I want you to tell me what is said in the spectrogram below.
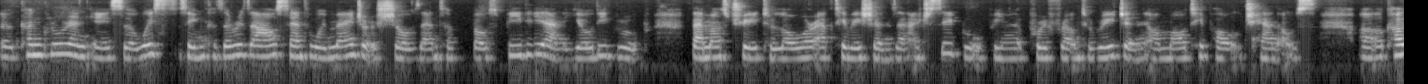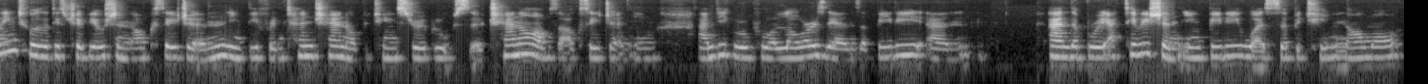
uh, conclusion is uh, we think the results that we measure show that both BD and UD group demonstrate lower activation than HC group in the prefrontal region on multiple channels. Uh, according to the distribution of oxygen in different 10 channels between three groups, the channel of the oxygen in MD group were lower than the BD and and the brake activation in BD was between normal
